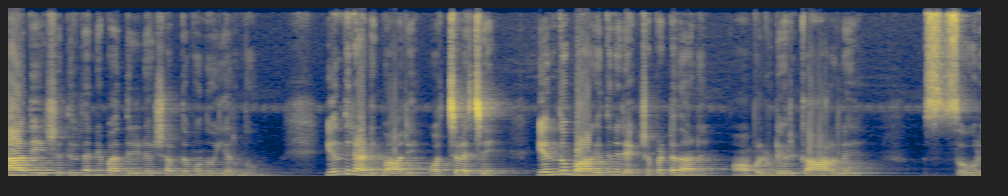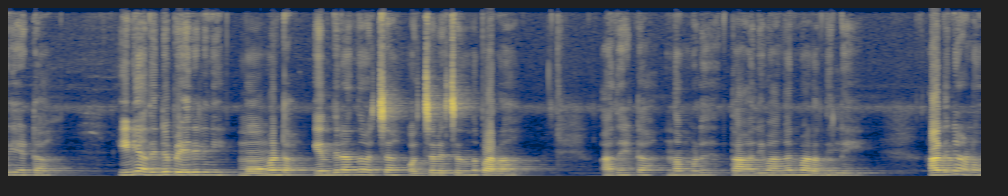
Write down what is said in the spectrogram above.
ആ ദേഷ്യത്തിൽ തന്നെ ബദ്രിയുടെ ശബ്ദമൊന്ന് ഉയർന്നു. എന്തിനാടി ബാൽ ഒച്ച വെച്ചേ? എന്തോ ഭാഗ്യത്തിന് രക്ഷപ്പെട്ടതാണ്. അവളുടെ ഒരു കാറിൽ. സോറി ഏട്ടാ. ഇനി അതിന്റെ പേരിൽ ഇനി മോങ്ങണ്ട. എന്തിനാന്ന് വെച്ചാ ഒച്ച വെച്ചതെന്ന് പറ. അതേട്ടാ നമ്മൾ താലി വാങ്ങാൻ മറന്നില്ലേ? അതിനാണോ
